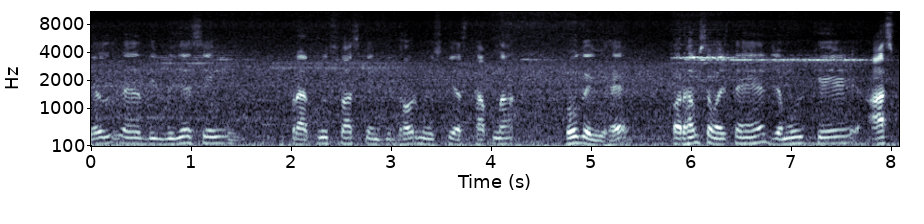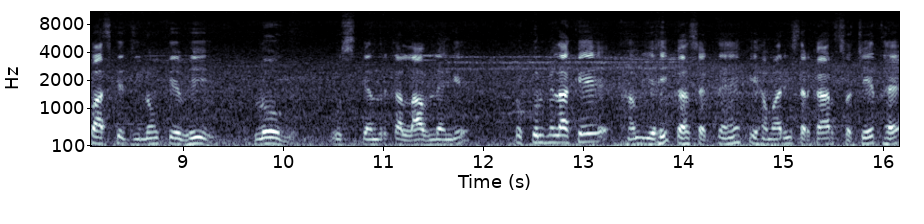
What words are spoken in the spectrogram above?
दिग्विजय सिंह प्राथमिक स्वास्थ्य केंद्र गिद्धौर में उसकी स्थापना हो गई है और हम समझते हैं जम्मू के आसपास के ज़िलों के भी लोग उस केंद्र का लाभ लेंगे। तो कुल मिला के हम यही कह सकते हैं कि हमारी सरकार सचेत है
